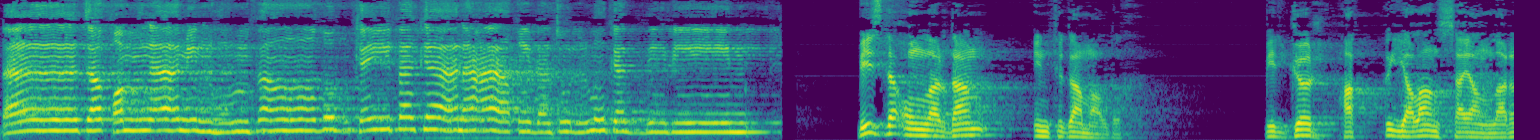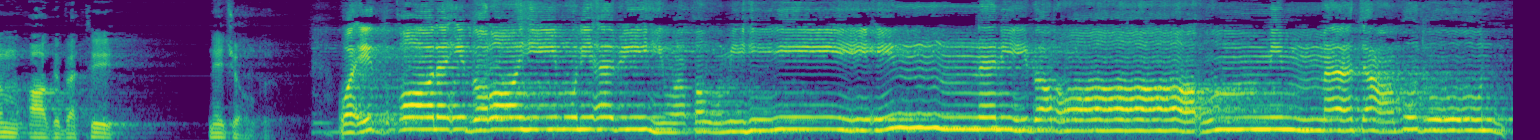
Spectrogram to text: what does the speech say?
فانتقمنا منهم فانظر كيف كان عاقبة المكذبين Biz də onlardan intiqam aldıq. Bir gör haqqı yalan sayanların aqibəti necə oldu? وإذ قال إبراهيم لأبيه وقومه إنني براء مما تعبدون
